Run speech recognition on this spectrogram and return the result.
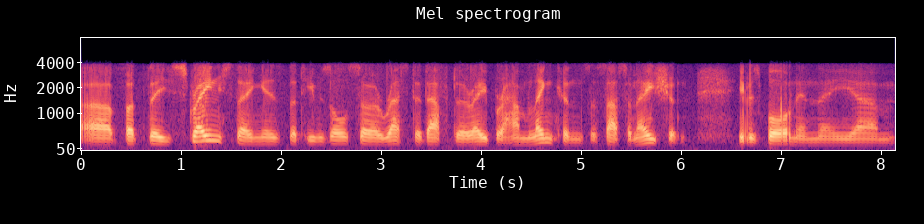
Uh, but the strange thing is that he was also arrested after Abraham Lincoln's assassination. He was born in the um,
